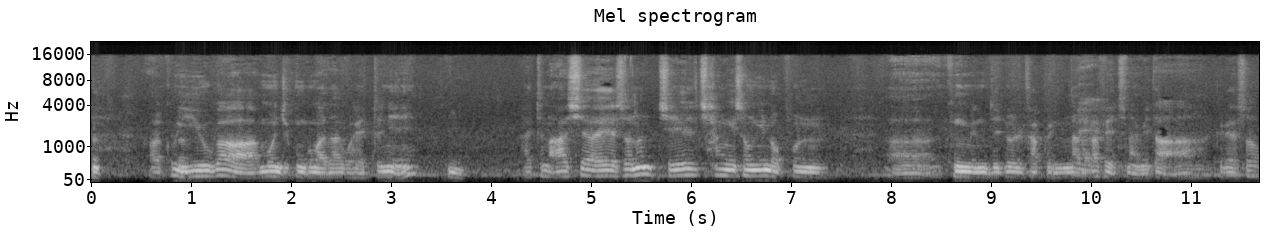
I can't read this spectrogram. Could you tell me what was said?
아, 그 이유가 뭔지 궁금하다고 했더니 음. 하여튼 아시아에서는 제일 창의성이 높은 어, 국민들을 갖고 있는 나라가 네. 베트남이다. 그래서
